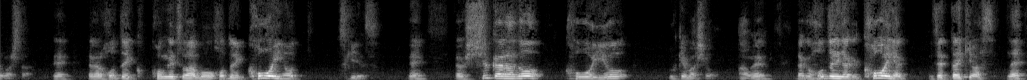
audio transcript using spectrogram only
れました。ね、だから本当に今月はもう本当に行為の月です。ね、だから主からの行為を受けましょう。アメンなんか本当になんか行為が絶対来ます。ね。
